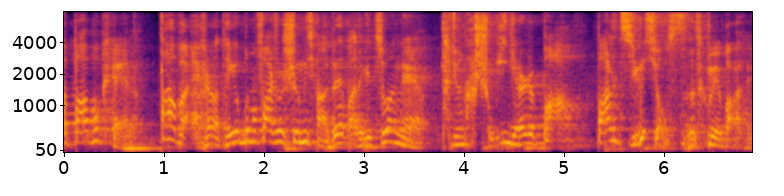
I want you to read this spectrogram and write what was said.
他扒不开了，大晚上他又不能发出声响，再把它给钻开啊！他就拿手一点点扒，扒了几个小时都没扒开。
